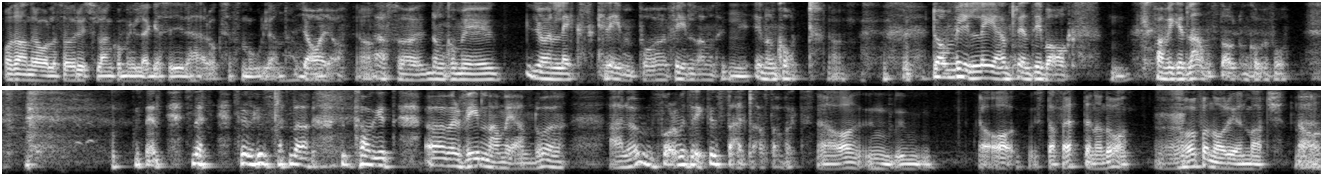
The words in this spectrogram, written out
åt andra hållet så Ryssland kommer ju lägga sig i det här också förmodligen. Ja, ja. ja. Alltså de kommer ju göra en lex krim på Finland mm. inom kort. Ja. de vill egentligen tillbaks. Mm. Fan vilket landslag de kommer få. när, när, när Ryssland har tagit över Finland igen då, ja, då får de ett riktigt starkt landslag faktiskt. Ja, ja stafetterna då. Mm. Då får Norge en match. Ja.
